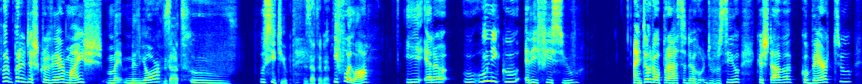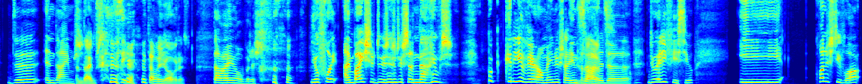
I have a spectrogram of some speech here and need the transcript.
para, para descrever mais, me- melhor Exato, o, o sítio. exatamente. E foi lá, e era o único edifício em toda a praça do, do Rocio que estava coberto de andaimes. Andaimes. Sim. Estava em obras. Estava em obras. E eu fui embaixo dos, dos andaimes porque queria ver ao menos a entrada da- do edifício. E quando estive lá,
